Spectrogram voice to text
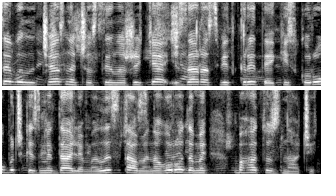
це величезна частина життя, і зараз відкрити якісь коробочки з медалями, листами, нагородами багато значить.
